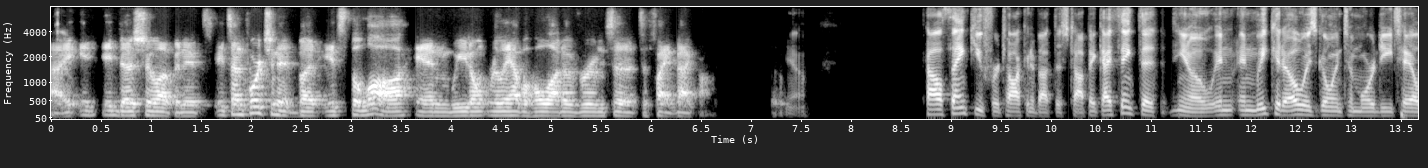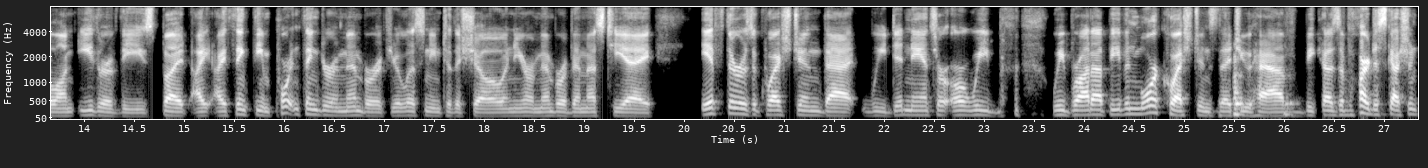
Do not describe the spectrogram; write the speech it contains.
uh, it, it does show up and it's it's unfortunate but it's the law and we don't really have a whole lot of room to to fight back on so. yeah Kyle, thank you for talking about this topic. I think that, you know, and, and we could always go into more detail on either of these, but I, I think the important thing to remember if you're listening to the show and you're a member of MSTA if there is a question that we didn't answer or we we brought up even more questions that you have because of our discussion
